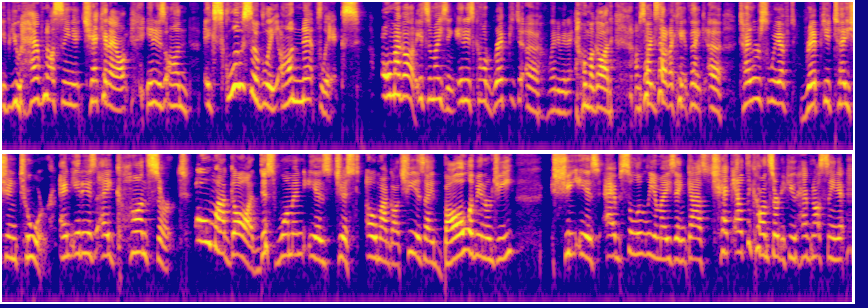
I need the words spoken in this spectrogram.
If you have not seen it, check it out. It is on exclusively on Netflix. Oh my God, it's amazing. It is called Reputation. Uh, wait a minute. Oh my God, I'm so excited I can't think. Uh, Taylor Swift Reputation Tour. And it is a concert. Oh my God, this woman is just, oh my God, she is a ball of energy. She is absolutely amazing. Guys, check out the concert if you have not seen it.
